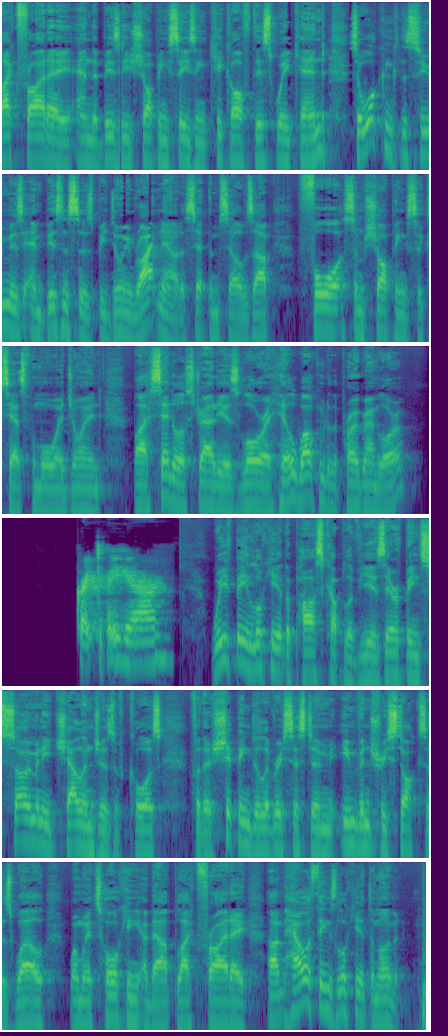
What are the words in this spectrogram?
Black Friday and the busy shopping season kick off this weekend. So, what can consumers and businesses be doing right now to set themselves up for some shopping success? For more, we're joined by Sendle Australia's Laura Hill. Welcome to the program, Laura. Great to be here, We've been looking at the past couple of years. There have been so many challenges, of course, for the shipping delivery system, inventory stocks as well, when we're talking about Black Friday. Um, how are things looking at the moment?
